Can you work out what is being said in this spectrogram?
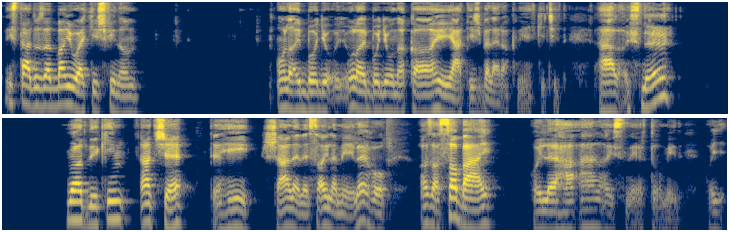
Lisztáldozatban jó egy kis finom olajbogyó, olajbogyónak a héját is belerakni egy kicsit. Hála is, ne? Vadlikim, át se, te hé, sáleve szajlemé leho, az a szabály, hogy leha állajsznér tomid, hogy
